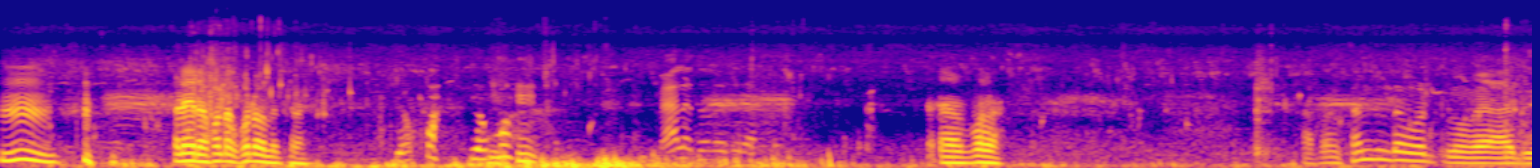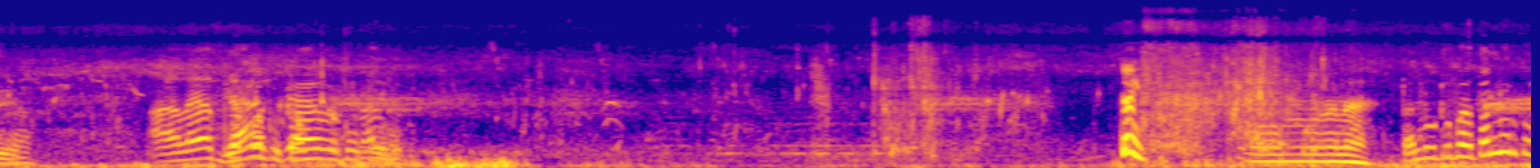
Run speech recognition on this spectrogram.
ம். அடே நான் போட்டோ போட்டோ வந்துட்டேன் எப்பா எம்மா. ஆ போலாம் அப்புறம் சந்தில் தான் ஓட்டுருவோம் அது. தள்ளு விட்டு பாரு தள்ளு விட்டு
